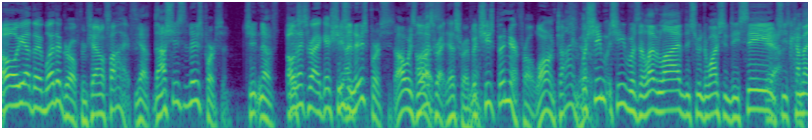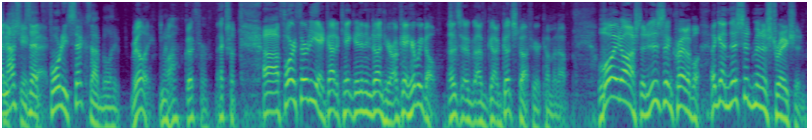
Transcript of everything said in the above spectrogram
Oh, yeah, the weather girl from Channel 5. Yeah, now she's the news person. She no. Oh, that's right. I guess she- she's I- a news person. Always Oh, was. that's right. That's right. But she's been there for a long time. Well, she she was 11 Alive, then she went to Washington D.C. Yeah, and she's come out now. she She's came at 46, I believe. Really? Wow, good for her. Excellent. Uh, 438. Got to can't get anything done here. Okay, here we go. That's, uh, I've got good stuff here coming up. Lloyd Austin. This is incredible. Again, this administration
